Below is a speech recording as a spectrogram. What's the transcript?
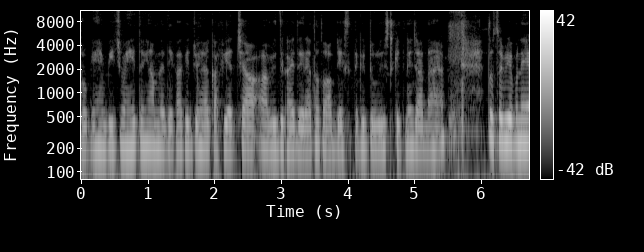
रुके हैं बीच में ही। तो यहाँ हमने देखा कि जो है काफ़ी अच्छा व्यू दिखाई दे रहा था। तो आप देख सकते कि टूरिस्ट कितने ज़्यादा हैं। तो सभी अपने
